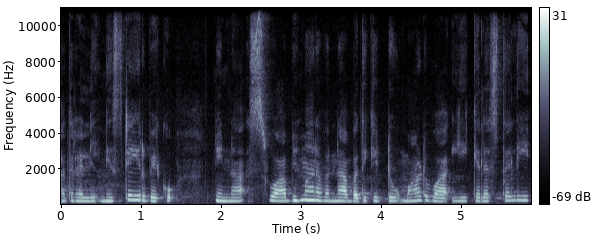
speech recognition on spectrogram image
ಅದರಲ್ಲಿ ನಿಷ್ಠೆ ಇರಬೇಕು. ನಿನ್ನ ಸ್ವಾಭಿಮಾನವನ್ನು ಬದಿಗಿಟ್ಟು ಮಾಡುವ ಈ ಕೆಲಸದಲ್ಲಿ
